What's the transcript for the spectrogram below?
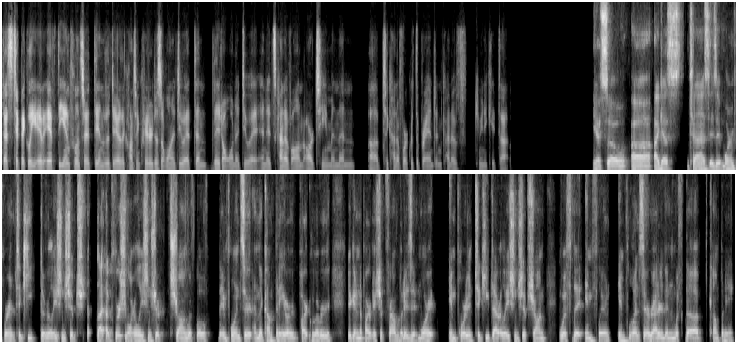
that's typically if, if the influencer at the end of the day or the content creator doesn't want to do it, then they don't want to do it, and it's kind of on our team and then uh, to kind of work with the brand and kind of communicate that. Yeah, so uh, I guess to ask, is it more important to keep the relationship? of course, you want relationship strong with both the influencer and the company, or part whoever you're getting a partnership from. But is it more important to keep that relationship strong with the influ- influencer rather than with the company?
